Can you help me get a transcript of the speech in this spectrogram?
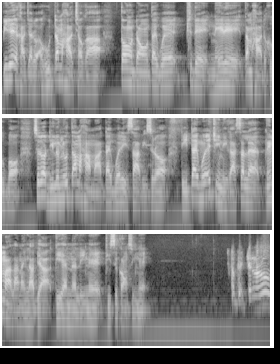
ပြီးတဲ့အခါကျတော့အခုတမဟာ6ကတောင်တောင်တိုက်ပွဲဖြစ်တဲ့နဲတဲ့တမဟာတစ်ခုပေါ့ဆိုတော့ဒီလိုမျိုးတမဟာမှာတိုက်ပွဲတွေစပြီဆိုတော့ဒီတိုက်ပွဲအချိန်တွေကဆက်လက်သင်းမာလာနိုင်လားဗျ KNL နဲ့ဒီစစ်ကောင်စီနဲ့ဟုတ်ကဲ့ကျွန်တော်တို့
